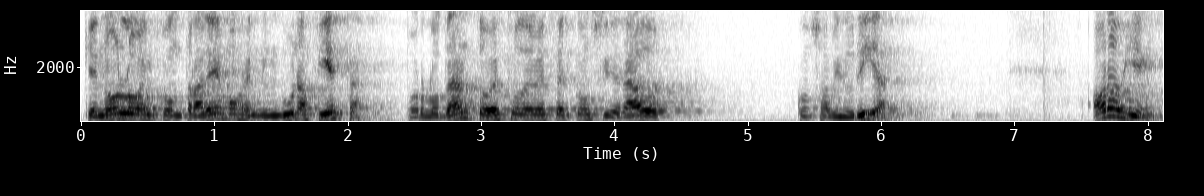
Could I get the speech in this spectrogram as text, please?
que no lo encontraremos en ninguna fiesta. Por lo tanto, esto debe ser considerado con sabiduría. Ahora bien,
